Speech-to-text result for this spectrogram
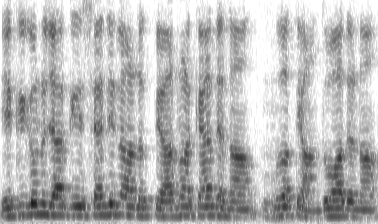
ਇੱਕ ਇੱਕ ਨੂੰ ਜਾ ਕੇ ਸਹਿਜੇ ਨਾਲ, ਪਿਆਰ ਨਾਲ ਕਹਿ ਦੇਣਾ, ਉਹਦਾ ਧਿਆਨ ਦਵਾ ਦੇਣਾ।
